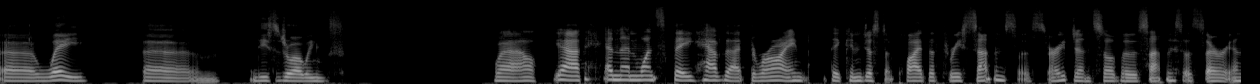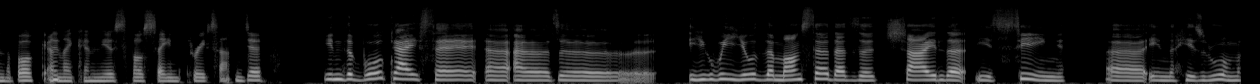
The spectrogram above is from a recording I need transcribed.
uh, way um, these drawings. Wow. Yeah. And then once they have that drawing, they can just apply the three sentences, right? And so the sentences are in the book and they can use those same three sentences. In the book, I say uh, uh, the you, we use the monster that the child is seeing uh, in his room,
